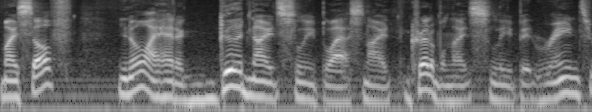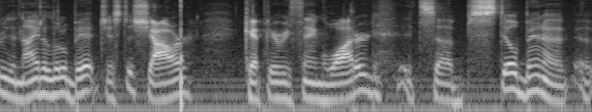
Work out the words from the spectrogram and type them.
Myself, you know, I had a good night's sleep last night. Incredible night's sleep. It rained through the night a little bit, just a shower. Kept everything watered. It's uh, still been a, a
